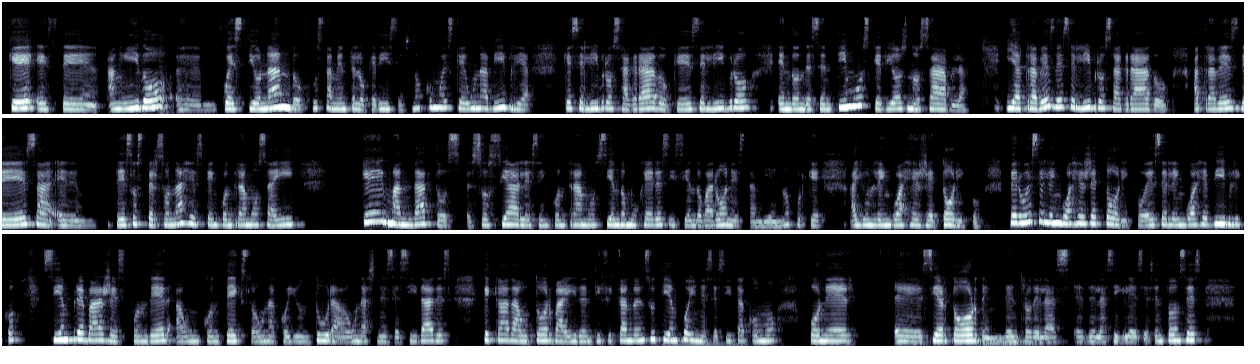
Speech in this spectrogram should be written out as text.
que este, han ido eh, cuestionando justamente lo que dices, ¿no? ¿Cómo es que una Biblia, que es el libro sagrado, que es el libro en donde sentimos que Dios nos habla, y a través de ese libro sagrado, a través de, esa, eh, de esos personajes que encontramos ahí, ¿Qué mandatos sociales encontramos siendo mujeres y siendo varones también, ¿no? Porque hay un lenguaje retórico, pero ese lenguaje retórico, ese lenguaje bíblico, siempre va a responder a un contexto, a una coyuntura, a unas necesidades que cada autor va identificando en su tiempo y necesita como poner eh, cierto orden dentro de las, eh, de las iglesias. Entonces,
